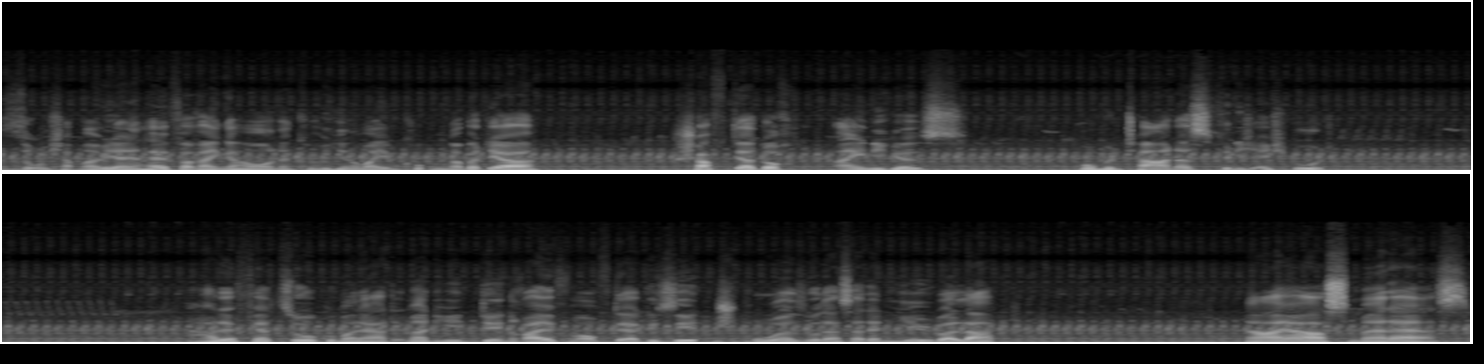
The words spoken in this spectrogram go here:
So, ich habe mal wieder den Helfer reingehauen. Dann können wir hier nochmal eben gucken. Aber der schafft ja doch einiges. Momentan, das finde ich echt gut. Ah, der fährt so. Guck mal, der hat immer die, den Reifen auf der gesäten Spur, sodass er dann hier überlappt. Naja, smartass.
